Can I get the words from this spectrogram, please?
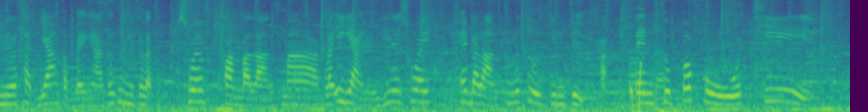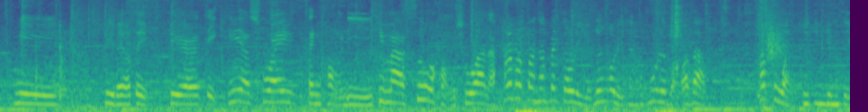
เนื้อสัตว์ย่างกับใบงา ก็คือมันจะแบบช่วยความบาลานซ์มาก และอีกอย่างหนึ่งที่จะช่วยให้บาลานซ์ขึ้นก็คือกิมจิค่ะ เป็นซูเปอร์ฟู้ดที่มีพรีไบโอติกพรีไบโอติกที่จะช่วยเป็นของดีที่มาสู้กับของชั่วนะถ้าตอนฉันไปเกาหลีเรื่องเกาหลีฉันก็พูดเลยบอกว่าแบบ ถ้าป่วยคือกินกิมจิ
